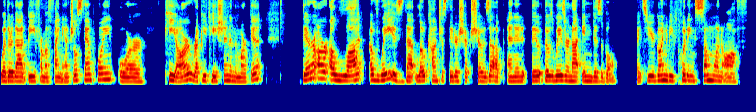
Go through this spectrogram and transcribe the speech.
whether that be from a financial standpoint or PR, reputation in the market. There are a lot of ways that low conscious leadership shows up, and it, they, those ways are not invisible, right? So you're going to be putting someone off,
